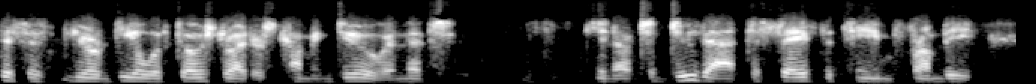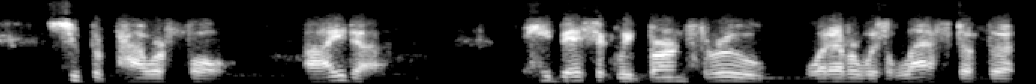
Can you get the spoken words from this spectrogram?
this is your deal with Ghost Rider's coming due, and that's you know to do that to save the team from the super powerful Aida. He basically burned through whatever was left of the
